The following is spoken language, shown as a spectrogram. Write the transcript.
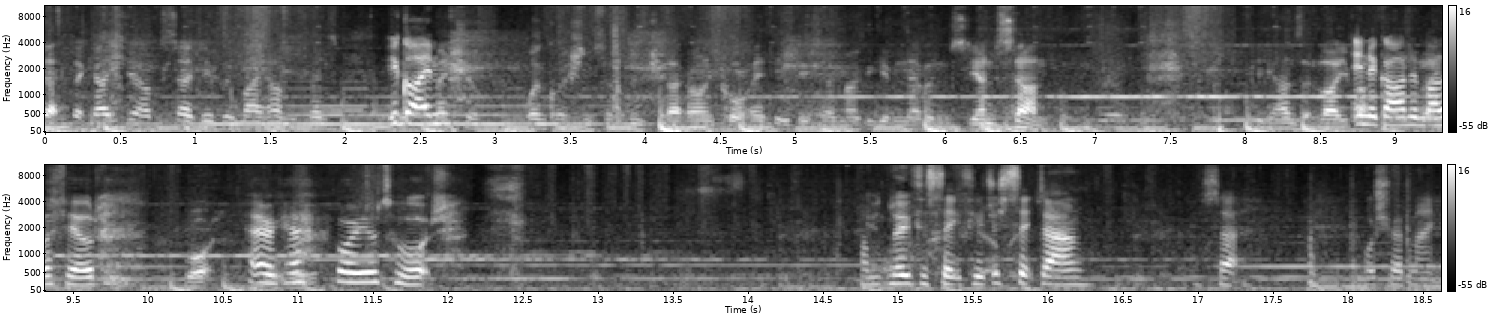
Left, okay? Yeah, I've decided with my hand defence. You got him? Make sure one question so future that on court, anything you do so might be given evidence. Do you understand? Get your hands up, lie your In a garden by the please. field. What? Erica, borrow your torch. I'll move the seat for you. Just sit down. Set. What's your head, mate?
